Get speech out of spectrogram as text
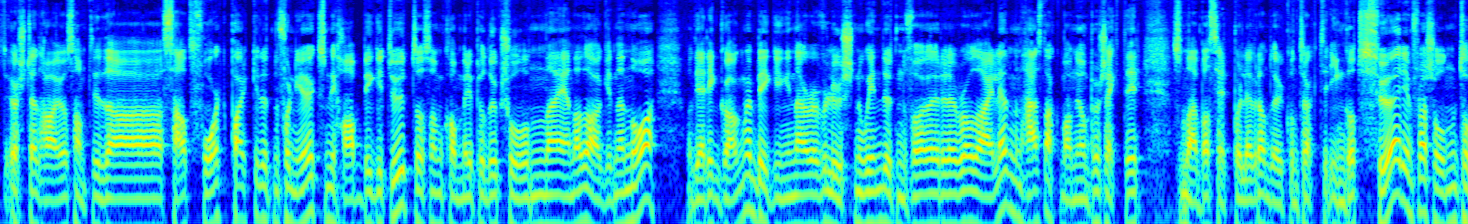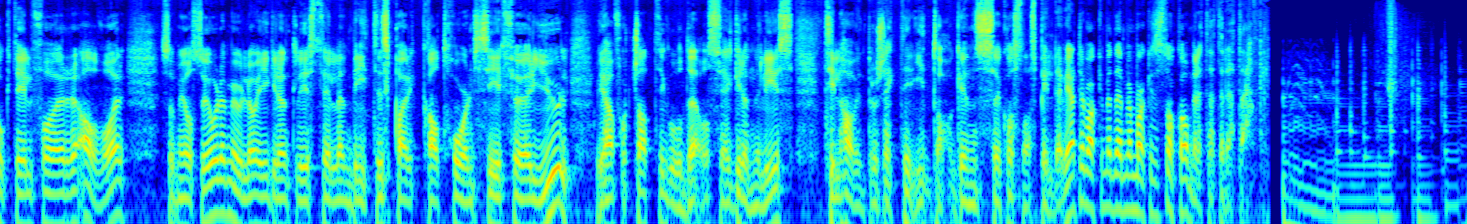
Ørsted har jo samtidig da South Fork-parken utenfor New York, som de har bygget ut, og som kommer i produksjon en av dagene nå. og De er i gang med byggingen av Revolution Wind utenfor Rhode Island, men her snakker man jo om prosjekter som er basert på leverandørkontrakter inngått før inflasjonen tok til for alvor, som jo også gjorde det mulig å gi grønt lys til en britisk park kalt Hornsea før jul. Vi har fortsatt til gode å se grønne lys til havvindprosjekter i dagens kostnadsbilde. Vi er tilbake med det med i Stockholm rett etter dette.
